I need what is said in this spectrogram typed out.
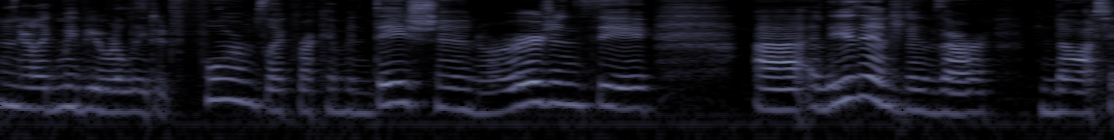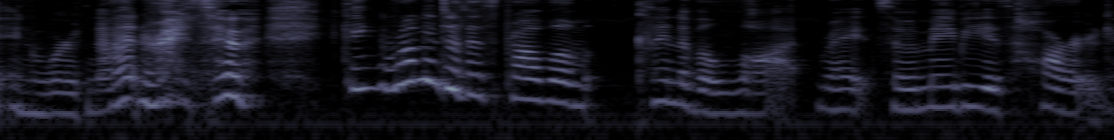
and they're like maybe related forms like recommendation or urgency. Uh, and these antonyms are not in WordNet, right? So you can run into this problem kind of a lot, right? So it maybe is hard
